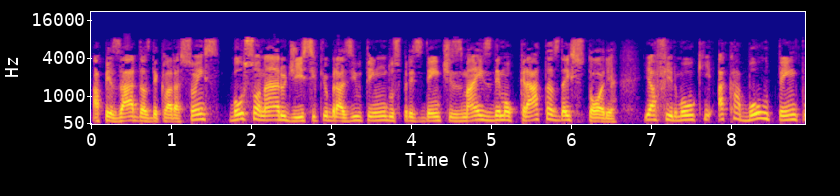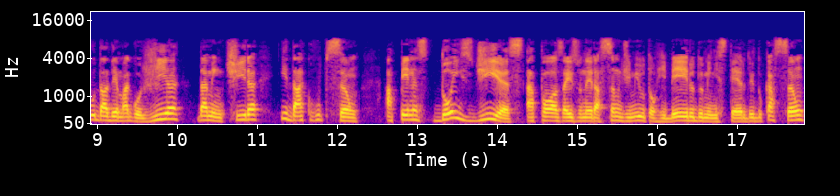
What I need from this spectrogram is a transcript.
Apesar das declarações, Bolsonaro disse que o Brasil tem um dos presidentes mais democratas da história e afirmou que acabou o tempo da demagogia, da mentira e da corrupção. Apenas dois dias após a exoneração de Milton Ribeiro do Ministério da Educação,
